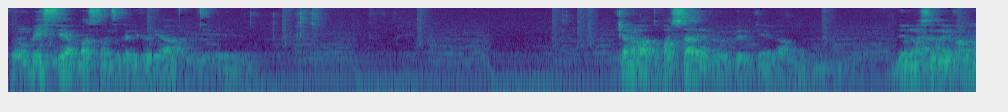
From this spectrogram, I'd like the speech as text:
Sono bestie abbastanza territoriali. Ci hanno fatto passare proprio perché avevamo delle Vabbè, nostre avevamo.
